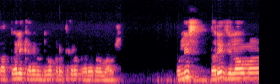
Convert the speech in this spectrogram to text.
તાત્કાલિક એને વિરુદ્ધમાં કડકથી કડક કાર્ય કરવામાં આવશે. પોલીસ દરેક જિલ્લાઓમાં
